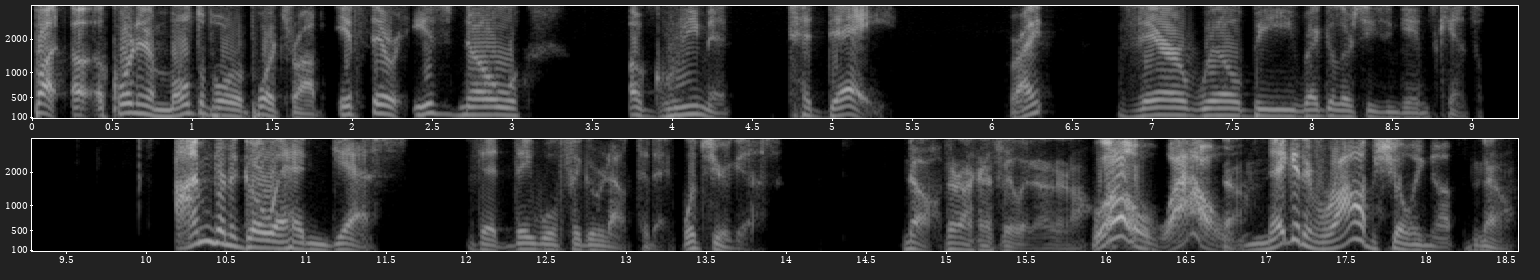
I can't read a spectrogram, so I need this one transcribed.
But uh, according to multiple reports, Rob, if there is no agreement today, right? there will be regular season games canceled. I'm going to go ahead and guess that they will figure it out today. What's your guess? No, they're not going to fill it out at all. Whoa, wow. Negative Rob showing up No.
